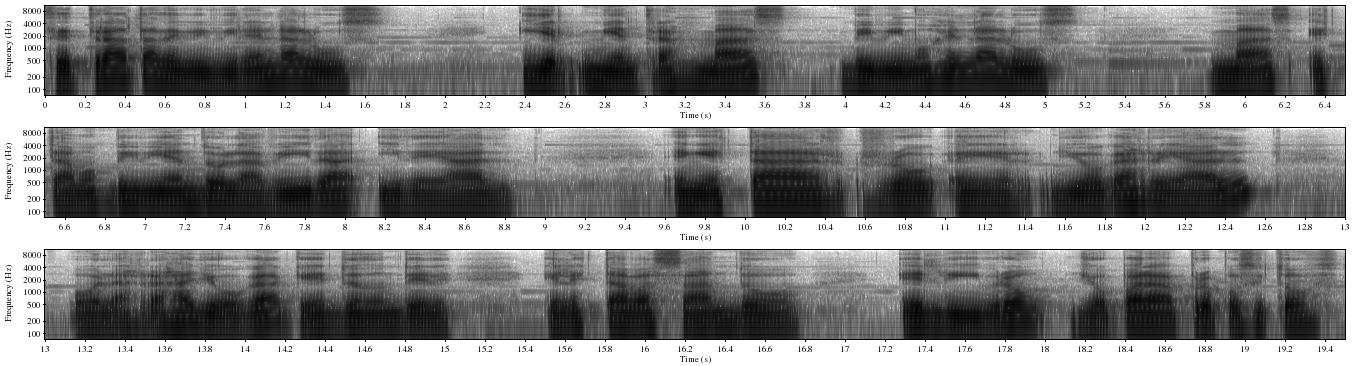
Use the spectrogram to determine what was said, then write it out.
se trata de vivir en la luz y mientras más vivimos en la luz, más estamos viviendo la vida ideal. En esta eh, yoga real o la raja yoga, que es de donde él está basando el libro, yo para propósitos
